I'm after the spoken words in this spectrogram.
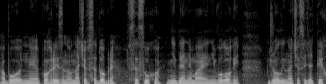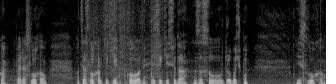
або не погризано, наче все добре, все сухо, ніде немає ні вологи, бджоли наче сидять тихо, переслухав. Оце слухав тільки колоди. Я тільки сюди засовував трубочку і слухав.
